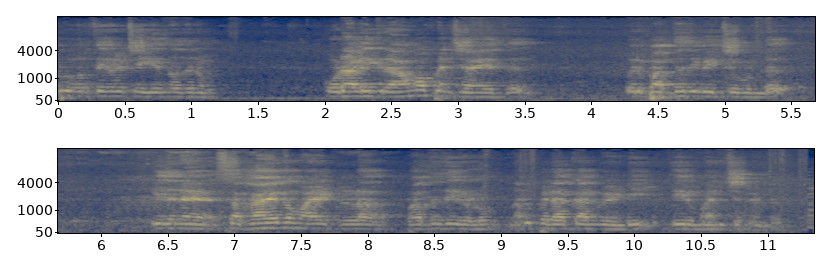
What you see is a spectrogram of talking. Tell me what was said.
പ്രവൃത്തികൾ ചെയ്യുന്നതിനും കൂടാളി ഗ്രാമപഞ്ചായത്ത് ഒരു പദ്ധതി വെച്ചുകൊണ്ട് ഇതിന് സഹായകമായിട്ടുള്ള പദ്ധതികളും നടപ്പിലാക്കാൻ വേണ്ടി തീരുമാനിച്ചിട്ടുണ്ട്.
